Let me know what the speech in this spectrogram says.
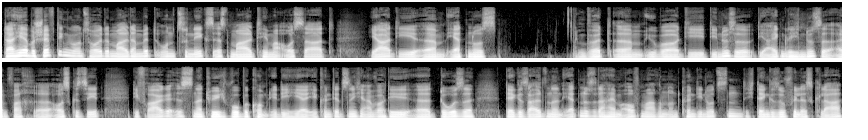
Daher beschäftigen wir uns heute mal damit und zunächst erstmal Thema Aussaat. Ja, die ähm, Erdnuss wird ähm, über die, die Nüsse, die eigentlichen Nüsse einfach äh, ausgesät. Die Frage ist natürlich, wo bekommt ihr die her? Ihr könnt jetzt nicht einfach die äh, Dose der gesalzenen Erdnüsse daheim aufmachen und könnt die nutzen. Ich denke, so viel ist klar.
